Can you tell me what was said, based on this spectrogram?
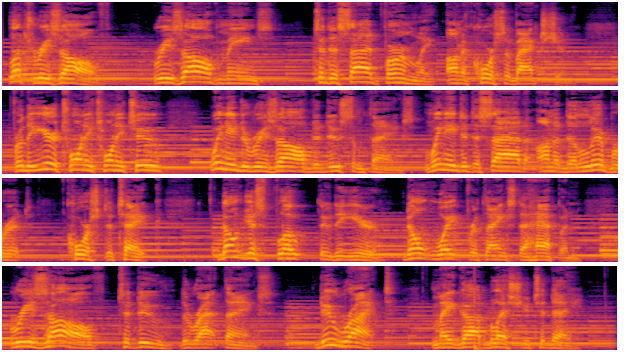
let's resolve. Resolve means to decide firmly on a course of action. For the year 2022, we need to resolve to do some things. We need to decide on a deliberate course to take. Don't just float through the year. Don't wait for things to happen. Resolve to do the right things. Do right. May God bless you today.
